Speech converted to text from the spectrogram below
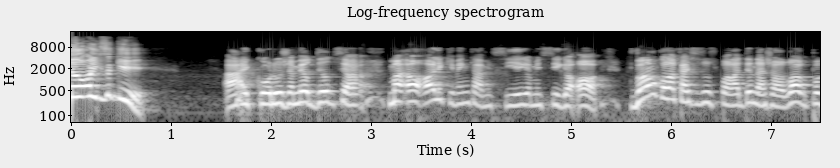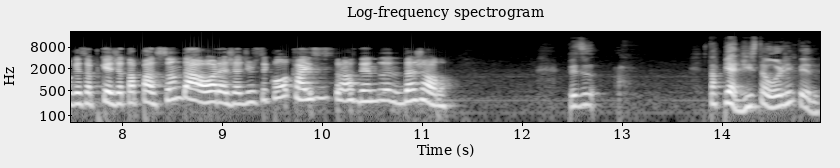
olha isso aqui. Ai, coruja, meu Deus do céu. Mas, ó, olha aqui, vem cá, me siga, me siga. Ó, vamos colocar esses ursos lá dentro da jaula logo? Porque, sabe por quê? Já tá passando da hora já de você colocar esses troços dentro da, da jaula. Precisa- Você tá piadista hoje, hein, Pedro?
